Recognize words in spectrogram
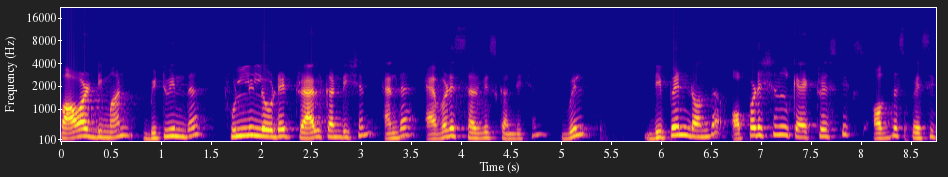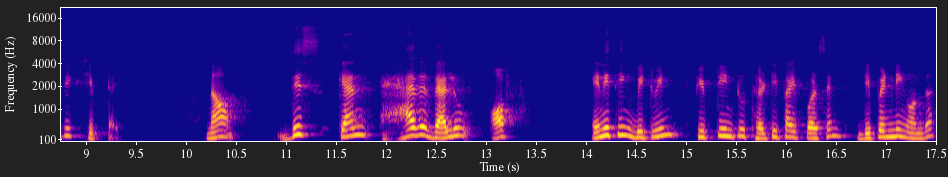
power demand between the fully loaded trial condition and the average service condition will depend on the operational characteristics of the specific ship type. Now, this can have a value of anything between 15 to 35 percent depending on the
